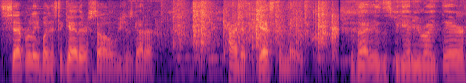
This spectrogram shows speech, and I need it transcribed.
separately, but it's together, so we just gotta kind of guesstimate. So that is the spaghetti right there.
